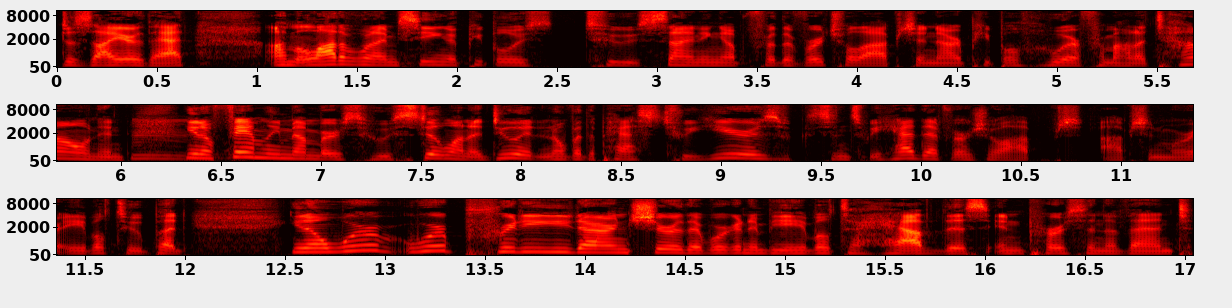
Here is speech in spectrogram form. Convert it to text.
desire that. Um, a lot of what I'm seeing of people who's to signing up for the virtual option are people who are from out of town and mm. you know family members who still want to do it. And over the past two years, since we had that virtual op- option, we're able to. But you know we're we're pretty darn sure that we're going to be able to have this in person event.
